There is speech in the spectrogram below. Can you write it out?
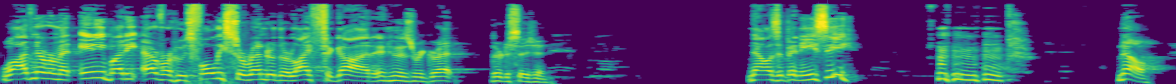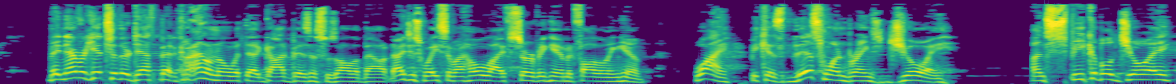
Well, I've never met anybody ever who's fully surrendered their life to God and who has regret their decision. Now, has it been easy? no. They never get to their deathbed. I don't know what that God business was all about. I just wasted my whole life serving Him and following Him. Why? Because this one brings joy. Unspeakable joy,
